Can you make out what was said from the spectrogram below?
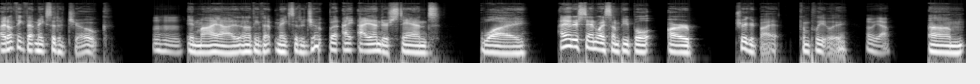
I don't think that makes it a joke Mm-hmm. in my eyes. I don't think that makes it a joke, but I, I understand why. I understand why some people are triggered by it completely. Oh yeah. Um,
